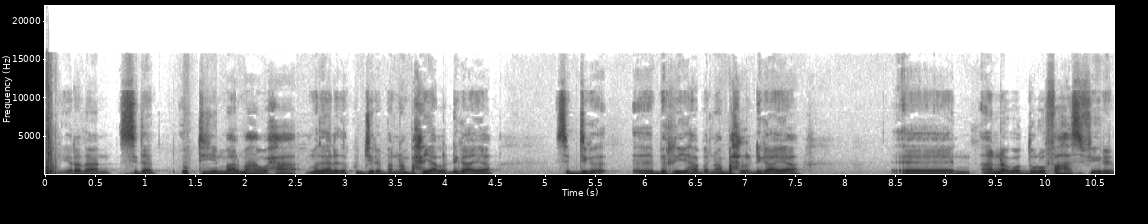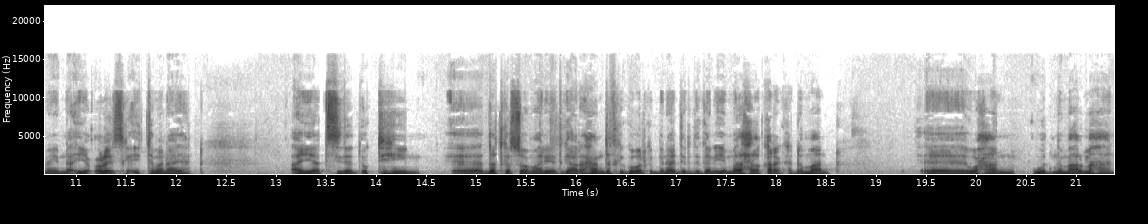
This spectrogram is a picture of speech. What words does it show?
dhallinyaradan sidaad ogtihiin maalmahan waxaa magaalada ku jira banaanbaxyaa la dhigayaa sabdiga beriyaha banaanbax la dhigayaa. Annagoo duruufahaas fiirinayna iyo culayska ay tabanayaan ayaad sidaad ogtihiin dadka soomaaliyeed gaar ahaan dadka gobolka banaadir degan iyo madaxda qaranka dhammaan. Waxaan wadna maalmahan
